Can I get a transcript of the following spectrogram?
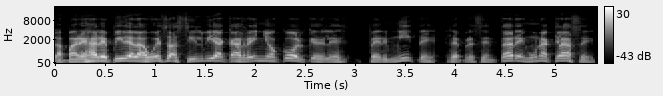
La pareja le pide a la jueza Silvia Carreño Col que les permite representar en una clase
